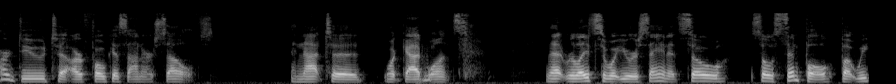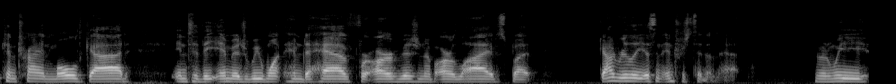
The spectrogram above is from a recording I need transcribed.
are due to our focus on ourselves and not to what God wants. And that relates to what you were saying. It's so so simple, but we can try and mold God into the image we want him to have for our vision of our lives, but God really isn't interested in that. When we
